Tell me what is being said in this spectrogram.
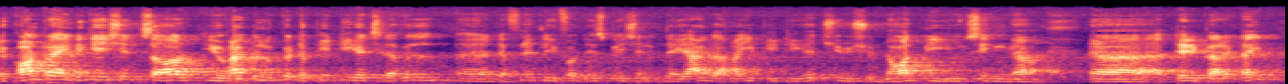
The contraindications are, you have to look at the PTH level, uh, definitely for this patient, if they have a high PTH, you should not be using uh, uh, teriparatide.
